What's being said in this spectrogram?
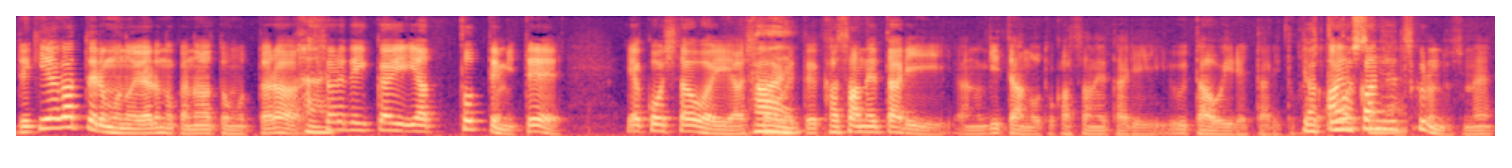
出来上がってるものをやるのかなと思ったら、はい。それで一回やっとってみていやこうした方がいいああした方がいいって重ねたり、あのギターの音重ねたり歌を入れたりとかね。ああいう感じで作るんですね。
